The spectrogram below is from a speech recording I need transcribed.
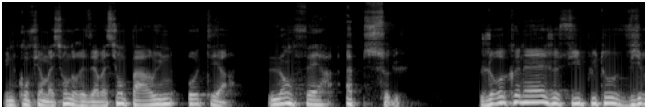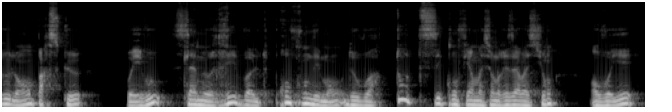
une confirmation de réservation par une OTA l'enfer absolu. Je le reconnais, je suis plutôt virulent parce que, voyez-vous, cela me révolte profondément de voir toutes ces confirmations de réservation envoyées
